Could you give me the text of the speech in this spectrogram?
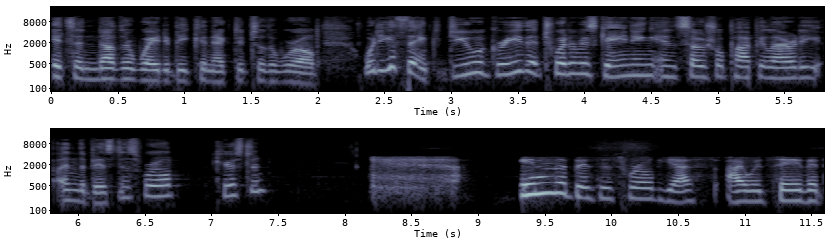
It's another way to be connected to the world. What do you think? Do you agree that Twitter is gaining in social popularity in the business world, Kirsten? In the business world, yes, I would say that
